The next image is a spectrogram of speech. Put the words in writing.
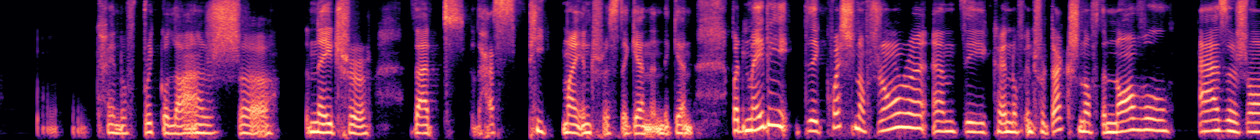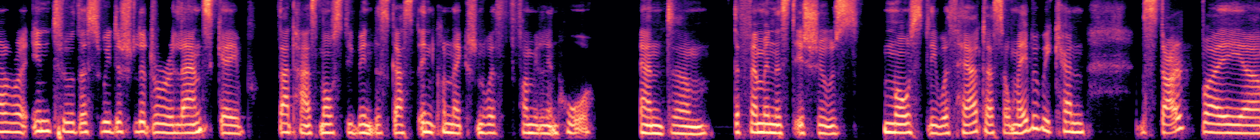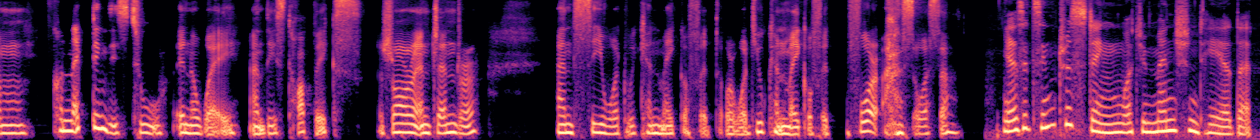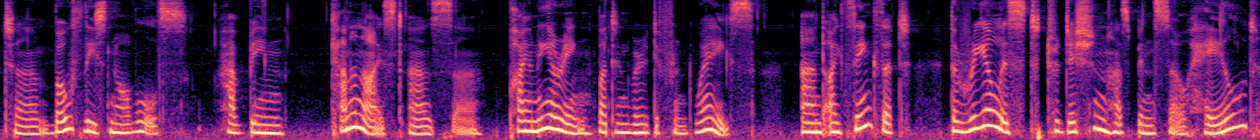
kind of bricolage uh, nature that has piqued my interest again and again. But maybe the question of genre and the kind of introduction of the novel as a genre into the Swedish literary landscape that has mostly been discussed in connection with Familjen H and um, the feminist issues mostly with Hertha. So maybe we can start by um, connecting these two in a way and these topics, genre and gender, and see what we can make of it or what you can make of it for us, Åsa. Yes, it's interesting what you mentioned here that uh, both these novels have been canonized as uh, pioneering, but in very different ways. And I think that the realist tradition has been so hailed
